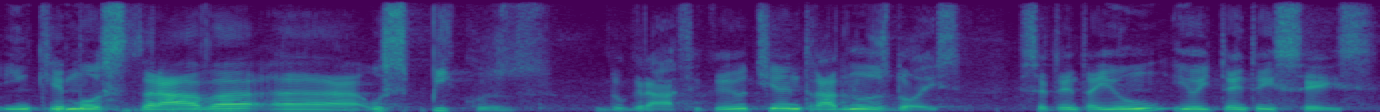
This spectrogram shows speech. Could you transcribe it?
em que mostrava uh, os picos do gráfico. E eu tinha entrado nos dois, 71 e 86.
